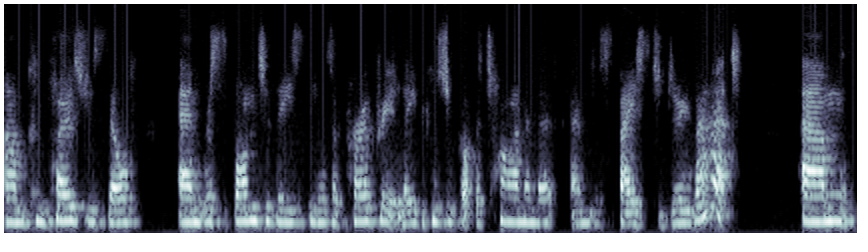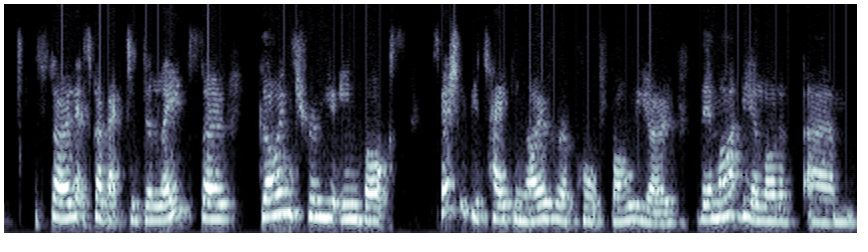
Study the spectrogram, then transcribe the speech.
um, compose yourself and respond to these things appropriately because you've got the time and the, and the space to do that. Um, so let's go back to delete. So going through your inbox, especially if you're taking over a portfolio, there might be a lot of um,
